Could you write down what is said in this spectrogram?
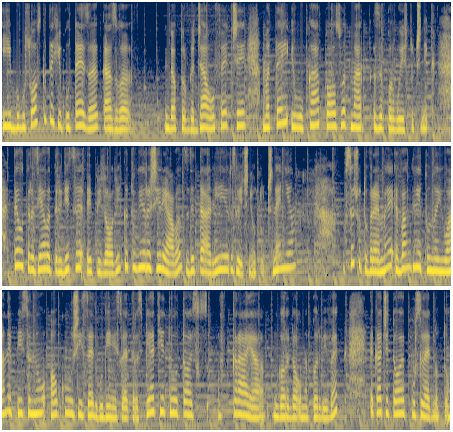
и богословската хипотеза, казва доктор Гаджалов, е, че Матей и Лука ползват Марк за първоисточник. Те отразяват редица епизоди, като ги разширяват с детайли и различни уточнения. В същото време Евангелието на Йоанн е писано около 60 години след разпятието, т.е. в края горе-долу на първи век, така че то е последното.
